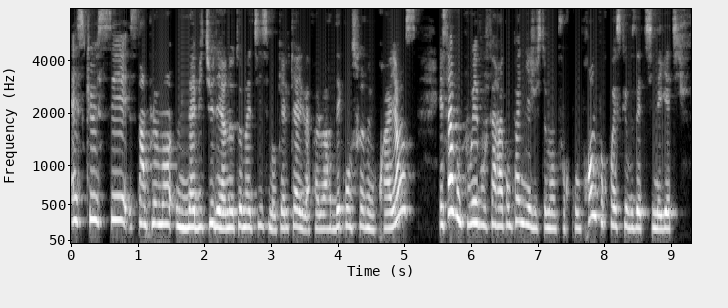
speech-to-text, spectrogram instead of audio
Est-ce que c'est simplement une habitude et un automatisme auquel cas il va falloir déconstruire une croyance? Et ça, vous pouvez vous faire accompagner justement pour comprendre pourquoi est-ce que vous êtes si négatif.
